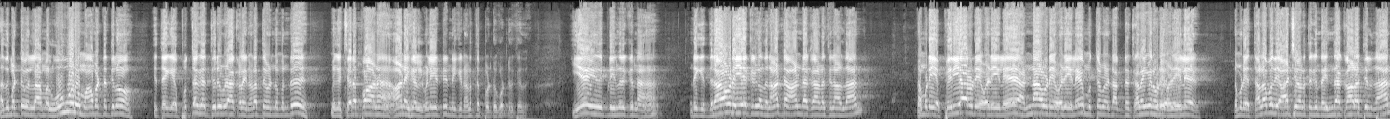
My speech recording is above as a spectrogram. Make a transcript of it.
அது மட்டும் இல்லாமல் ஒவ்வொரு மாவட்டத்திலும் இத்தகைய புத்தக திருவிழாக்களை நடத்த வேண்டும் என்று மிக சிறப்பான ஆணைகள் வெளியிட்டு இன்றைக்கு நடத்தப்பட்டு கொண்டிருக்குது ஏன் இது இப்படி இருந்திருக்குன்னா இன்றைக்கு திராவிட இயக்கங்கள் அந்த நாட்டை ஆண்ட காரணத்தினால்தான் நம்முடைய பெரியாருடைய வழியிலே அண்ணாவுடைய வழியிலே முத்தமிழ் டாக்டர் கலைஞருடைய வழியிலே நம்முடைய தளபதி ஆட்சி நடத்துகின்ற இந்த காலத்தில் தான்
